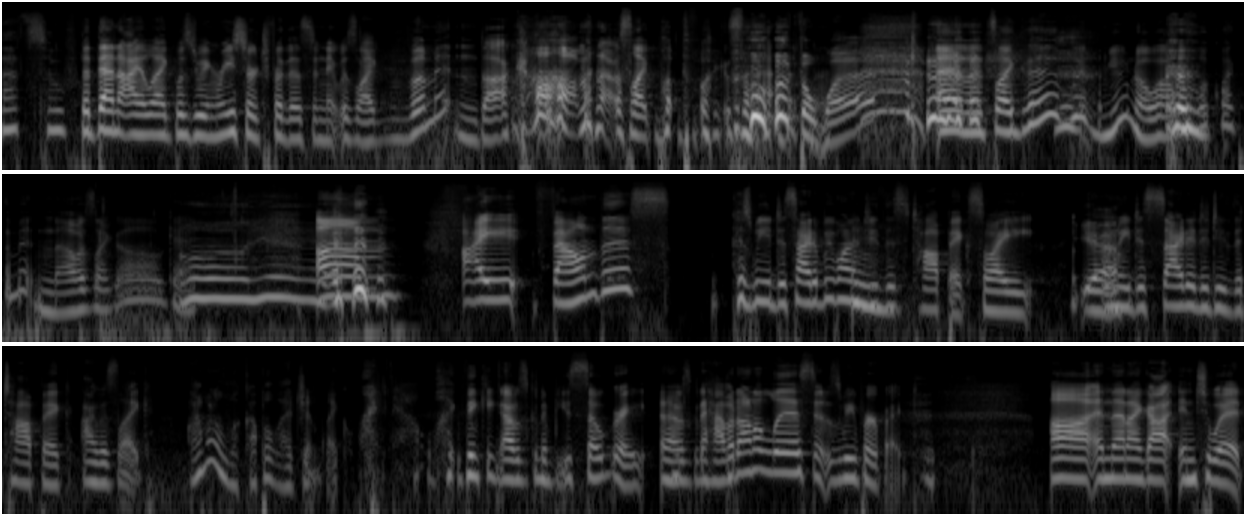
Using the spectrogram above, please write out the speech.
that's so but then i like was doing research for this and it was like themitten.com and i was like what the fuck is that the what? and it's like that you know i look like the mitten i was like oh okay Oh yeah. um i found this because we decided we want to do Mm. this topic so i yeah. when we decided to do the topic, I was like, I'm gonna look up a legend like right now, like thinking I was gonna be so great and I was gonna have it on a list and it was gonna be perfect. Uh, and then I got into it,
